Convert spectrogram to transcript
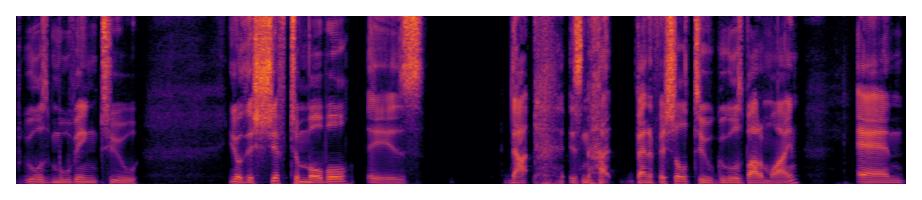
Google's moving to you know the shift to mobile is not is not beneficial to Google's bottom line and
